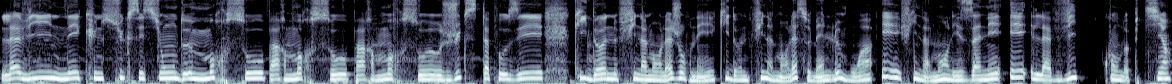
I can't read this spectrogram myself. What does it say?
La vie n'est qu'une succession de morceaux par morceaux par morceaux juxtaposés qui donnent finalement la journée, qui donnent finalement la semaine, le mois et finalement les années et la vie qu'on obtient,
